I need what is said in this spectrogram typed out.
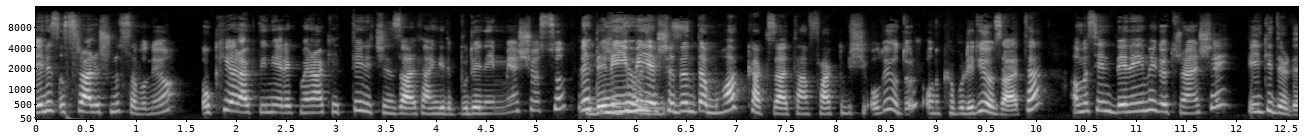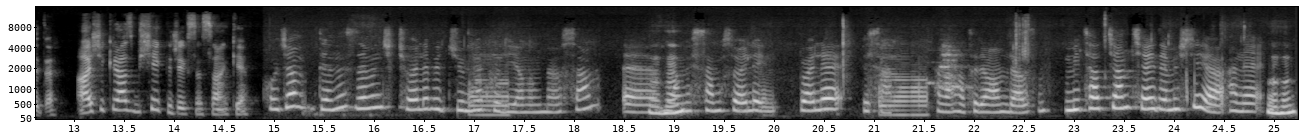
Deniz ısrarla şunu savunuyor. Okuyarak, dinleyerek merak ettiğin için zaten gidip bu deneyimi yaşıyorsun. Ve deneyimi yaşadığında muhakkak zaten farklı bir şey oluyordur. Onu kabul ediyor zaten. Ama seni deneyime götüren şey bilgidir dedi. Ayşe biraz bir şey ekleyeceksin sanki. Hocam Deniz demin şöyle bir cümle kurdu yanılmıyorsam. Ee, yanlışsam söyleyin. Böyle bir saniye hemen hatırlamam lazım. Mithatcan şey demişti ya hani Hı hı.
